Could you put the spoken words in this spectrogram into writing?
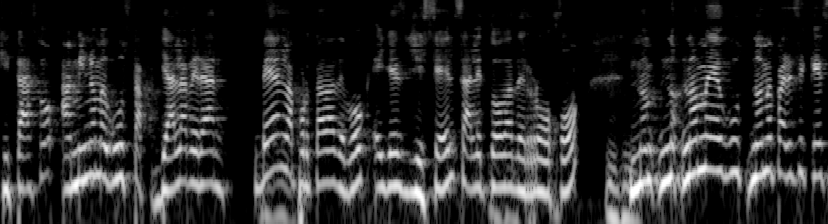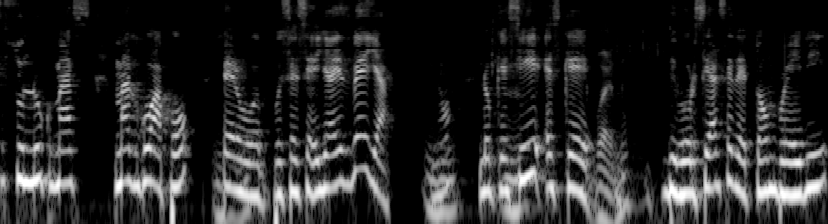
hitazo, a mí no me gusta, ya la verán. Vean la portada de Vogue, ella es Giselle, sale toda de rojo. No, no, no me no me parece que es su look más, más guapo, pero pues es, ella es bella, ¿no? Lo que sí es que Bueno. divorciarse de Tom Brady,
